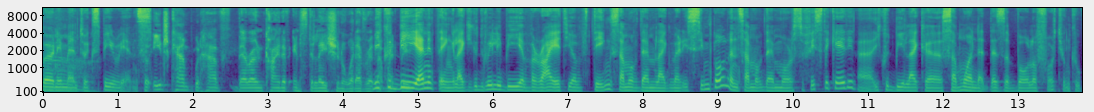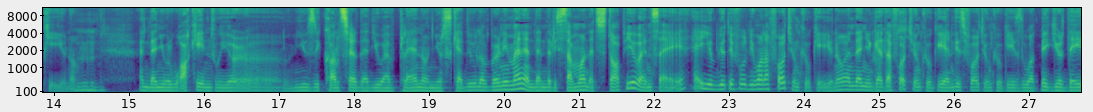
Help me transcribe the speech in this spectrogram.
Burning Man to experience. So each camp would have their own kind of installation or whatever. It that could be, anything. Like it could really be a variety of things. Some of them like very simple, and some of them more sophisticated. Uh, it could be like uh, someone that does a bowl of fortune cookie, you know. And then you're walking to your uh, music concert that you have planned on your schedule of Burning Man, and then there is someone that stop you and say, "Hey, you beautiful, do you want a fortune cookie?" You know, and then you get a fortune cookie, and this fortune cookie is what make your day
